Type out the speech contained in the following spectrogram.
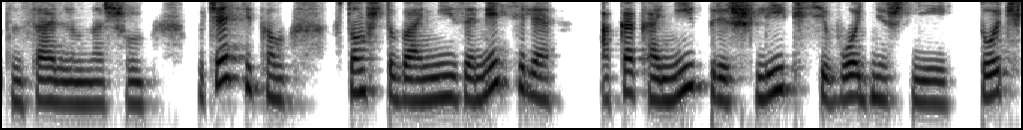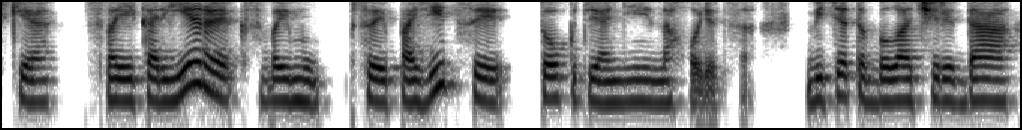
потенциальным нашим участникам, в том, чтобы они заметили, а как они пришли к сегодняшней точке своей карьеры, к своему, своей позиции, то, где они находятся. Ведь это была череда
